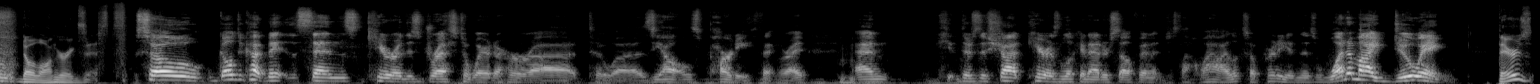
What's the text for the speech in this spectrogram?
no longer exists. So Gul Dukat ba- sends Kira this dress to wear to her uh, to uh, Ziyal's party thing, right? And there's this shot Kira's looking at herself in it, just like, wow, I look so pretty in this. What am I doing? There's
